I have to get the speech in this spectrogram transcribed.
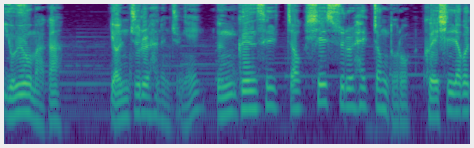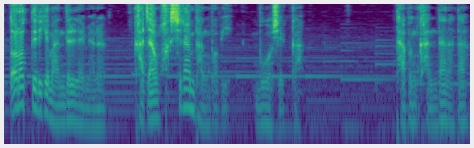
요요마가 연주를 하는 중에 은근슬쩍 실수를 할 정도로 그의 실력을 떨어뜨리게 만들려면 가장 확실한 방법이 무엇일까? 답은 간단하다.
